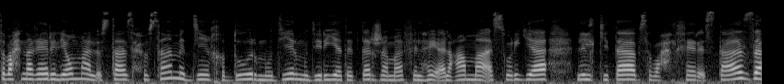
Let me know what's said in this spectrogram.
صبحنا غير اليوم مع الأستاذ حسام الدين خضور مدير مديرية الترجمة في الهيئة العامة السورية للكتاب صباح الخير أستاذ.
